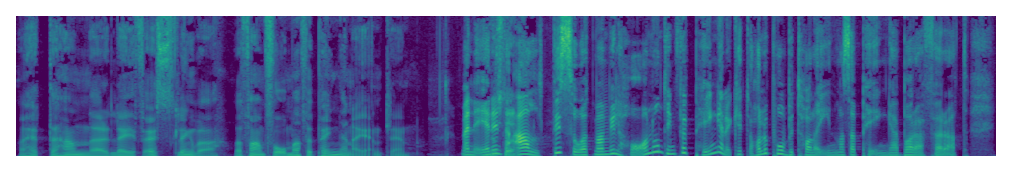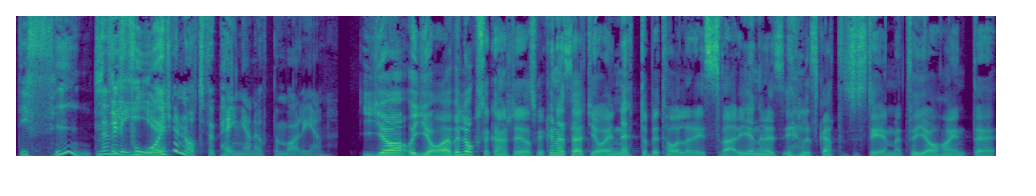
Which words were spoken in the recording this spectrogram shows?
vad hette han där, Leif Östling va? Vad fan får man för pengarna egentligen? Men är det inte alltid så att man vill ha någonting för pengar? Jag kan inte hålla på att betala in massa pengar bara för att det är fint Men vi EU. får ju något för pengarna uppenbarligen. Ja, och jag är väl också kanske, jag skulle kunna säga att jag är nettobetalare i Sverige när det gäller skattesystemet, för jag har inte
